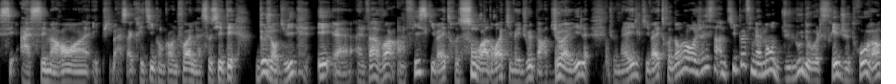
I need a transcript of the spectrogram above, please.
C'est assez marrant. Hein. Et puis bah ça critique encore une fois la société d'aujourd'hui. Et euh, elle va avoir un fils qui va être son bras droit, qui va être joué par Joe Hill. Jonah Hill qui va être dans le registre un petit peu finalement du loup de Wall Street, je trouve, hein,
